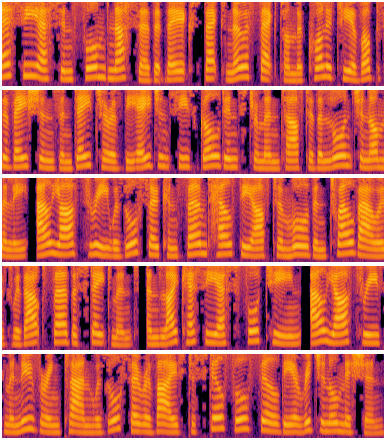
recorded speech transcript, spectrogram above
SES informed NASA that they expect no effect on the quality of observations and data of the agency's Gold instrument after the launch anomaly. Al Yah 3 was also confirmed healthy after more than 12 hours without further statement, and like SES 14, Al Yah 3's maneuvering plan was also revised to still fulfill the original mission.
